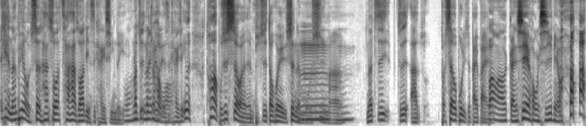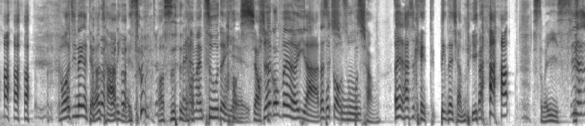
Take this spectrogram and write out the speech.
而且男朋友有射，他说擦他说他脸是开心的耶，那就那就好，脸是开心，因为通常不是射完人不是都会射人模式吗？那这就是啊。射后不理就拜拜，棒啊！感谢红犀牛，我记得那个屌叫查理还 是？哦，是，还蛮粗的耶，小十二公分而已啦，但是够粗不长，而且它是可以钉在墙壁，什么意思？其实它是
